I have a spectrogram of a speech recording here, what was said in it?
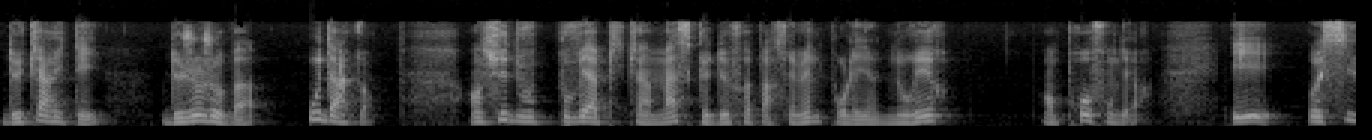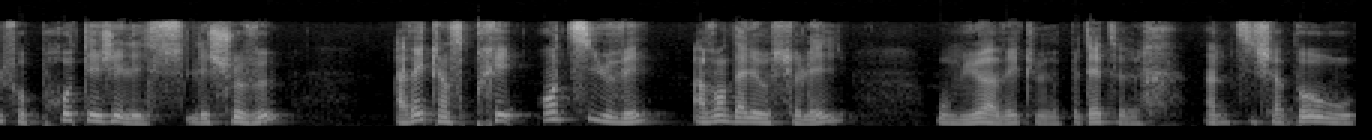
de karité, de jojoba ou d'argan. Ensuite, vous pouvez appliquer un masque deux fois par semaine pour les nourrir en profondeur. Et aussi, il faut protéger les, cheveux avec un spray anti-UV avant d'aller au soleil, ou mieux avec euh, peut-être euh, un petit chapeau ou,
